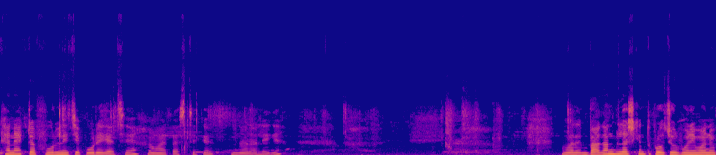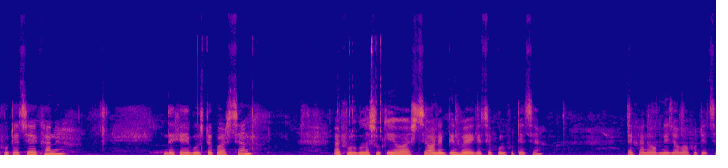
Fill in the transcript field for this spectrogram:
এখানে একটা ফুল নিচে পড়ে গেছে আমার কাছ থেকে নাড়া লেগে। আমাদের বাগান বিলাস কিন্তু প্রচুর পরিমাণে ফুটেছে এখানে, দেখেই বুঝতে পারছেন। আর ফুলগুলো শুকিয়েও আসছে অনেক দিন হয়ে গেছে ফুল ফুটেছে। এখানে অগ্নিজবা ফুটেছে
